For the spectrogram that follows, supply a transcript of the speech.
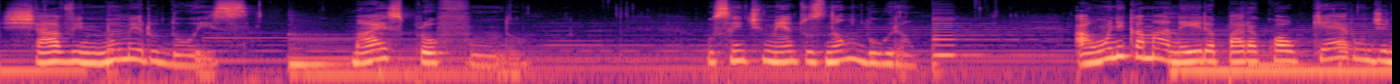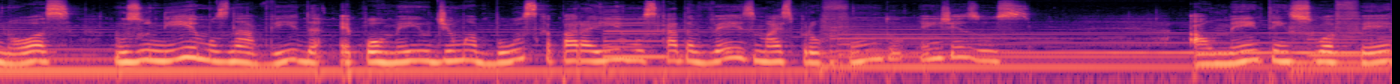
Chave número 2 mais profundo. Os sentimentos não duram. A única maneira para qualquer um de nós Nos unirmos na vida é por meio de uma busca para irmos cada vez mais profundo em Jesus. Aumentem sua fé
